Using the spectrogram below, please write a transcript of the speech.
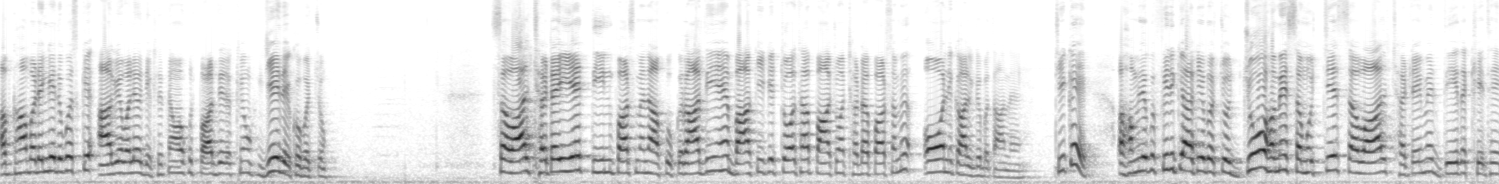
अब कहाँ बढ़ेंगे? देखो इसके आगे वाले देख लेते हैं, और कुछ पार्ट दे रखे हो। ये देखो बच्चों। सवाल छठा ही है, तीन पार्ट्स मैंने आपको करा दिए हैं। बाकी के चौथा, पांचवा, छठा पार्ट्स हमें और निकाल के बताना है। ठीक है? और हम लोग को फिर क्या किया बच्चों? जो हमें समुच्चय सवाल छठे में दे रखे थे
